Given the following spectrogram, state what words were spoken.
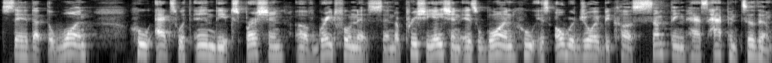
said that the one who acts within the expression of gratefulness and appreciation is one who is overjoyed because something has happened to them.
